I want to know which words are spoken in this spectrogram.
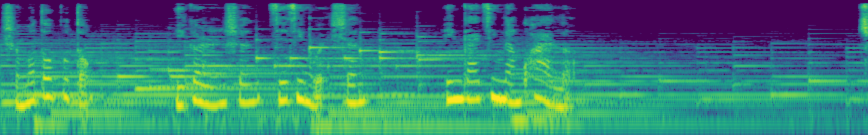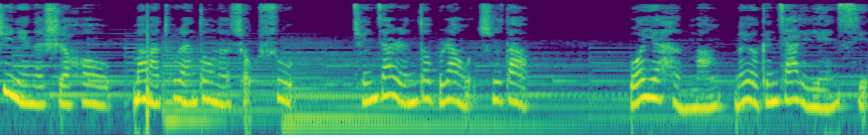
什么都不懂；一个人生接近尾声，应该尽量快乐。去年的时候，妈妈突然动了手术，全家人都不让我知道，我也很忙，没有跟家里联系。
